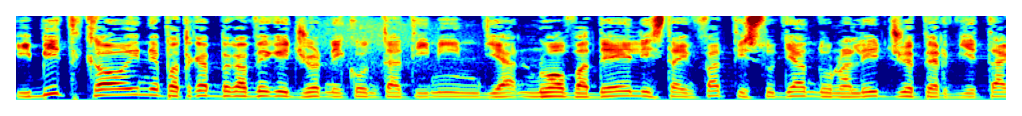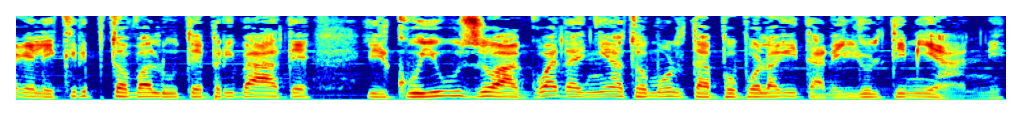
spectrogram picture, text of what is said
I bitcoin potrebbero avere i giorni contati in India. Nuova Delhi sta infatti studiando una legge per vietare le criptovalute private, il cui uso ha guadagnato molta popolarità negli ultimi anni.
